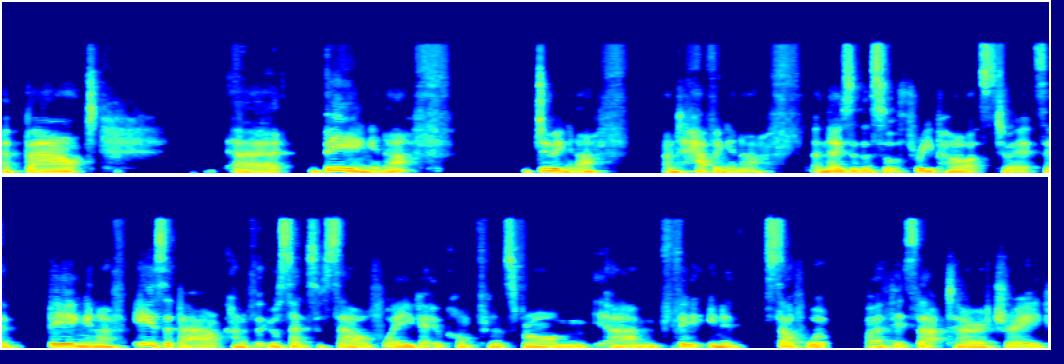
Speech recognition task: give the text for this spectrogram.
about uh, being enough, doing enough, and having enough, and those are the sort of three parts to it. So being enough is about kind of your sense of self where you get your confidence from um you know self-worth it's that territory.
